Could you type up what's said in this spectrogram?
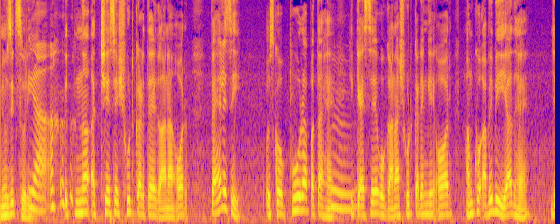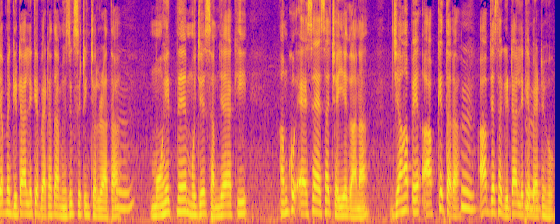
म्यूज़िक सूरी। इतना अच्छे से शूट करते हैं गाना और पहले से ही उसको पूरा पता है कि कैसे वो गाना शूट करेंगे और हमको अभी भी याद है जब मैं गिटार लेके बैठा था म्यूज़िक सिटिंग चल रहा था मोहित ने मुझे समझाया कि हमको ऐसा ऐसा चाहिए गाना जहाँ पे आपके तरह आप जैसा गिटार लेके बैठे हो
